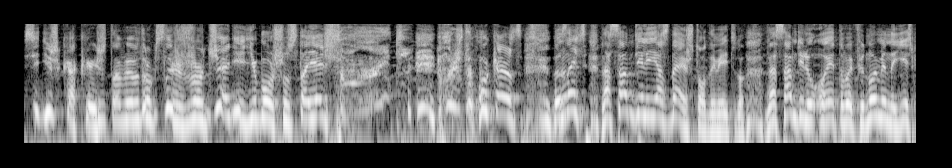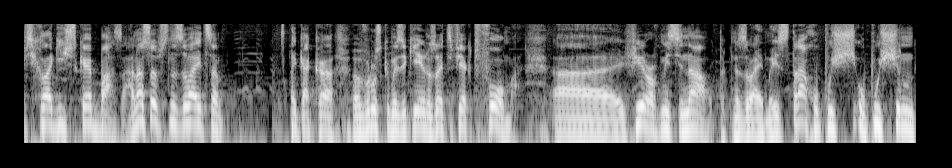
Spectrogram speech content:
Сидишь какаешь, там и вдруг слышишь журчание и не можешь устоять, что... Может, ему кажется... Но, знаете, на самом деле я знаю, что он имеет в виду. На самом деле у этого феномена есть психологическая база. Она, собственно, называется как э, в русском языке ее называют эффект ФОМа. Э, Fear of missing out, так называемый. И страх упущ- упущен,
